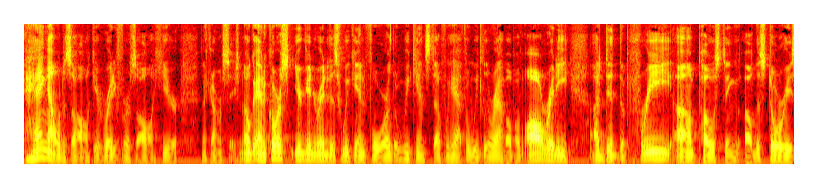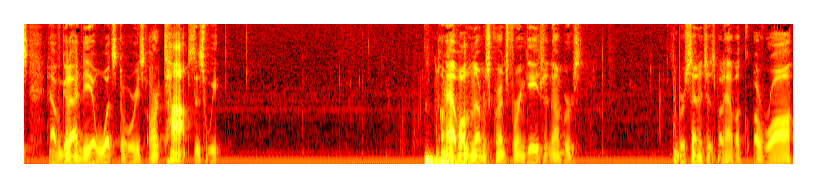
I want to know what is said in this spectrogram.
hang out with us all, get ready for us all here in the conversation. Okay, and of course, you're getting ready this weekend for the weekend stuff. We have the weekly wrap up. I've already uh, did the pre um, posting of the stories. Have a good idea what stories are tops this week. Don't have all the numbers crunched for engagement numbers and percentages, but I have a, a raw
